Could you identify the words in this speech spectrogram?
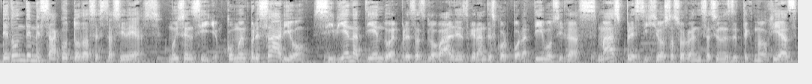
¿De dónde me saco todas estas ideas? Muy sencillo. Como empresario, si bien atiendo a empresas globales, grandes corporativos y las más prestigiosas organizaciones de tecnologías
